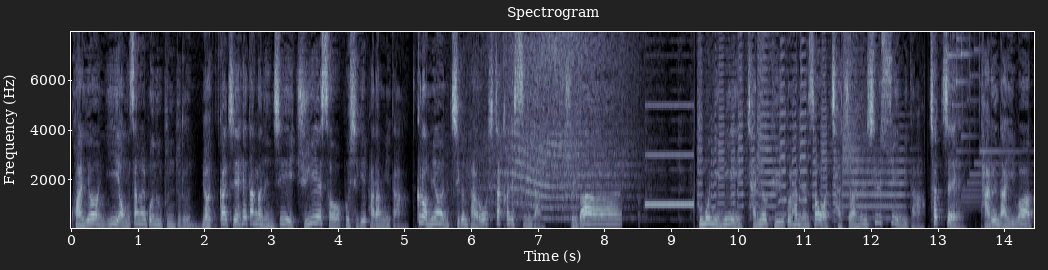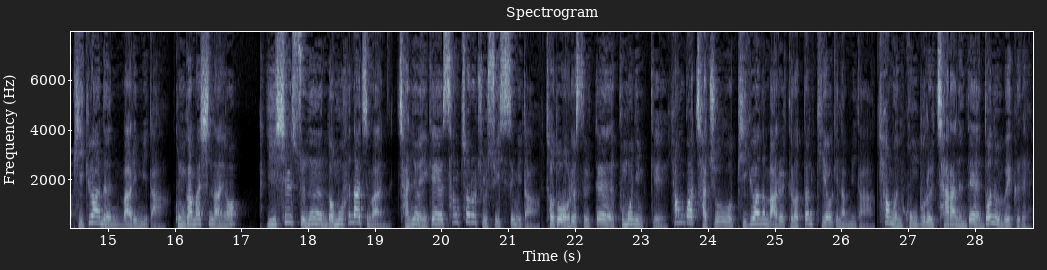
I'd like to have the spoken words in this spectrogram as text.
과연 이 영상을 보는 분들은 몇 가지에 해당하는지 주의해서 보시기 바랍니다. 그러면 지금 바로 시작하겠습니다. 출발! 부모님이 자녀 교육을 하면서 자주 하는 실수입니다. 첫째, 다른 아이와 비교하는 말입니다. 공감하시나요? 이 실수는 너무 흔하지만 자녀에게 상처를 줄 수 있습니다. 저도 어렸을 때 부모님께 형과 자주 비교하는 말을 들었던 기억이 납니다. 형은 공부를 잘하는데 너는 왜 그래?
